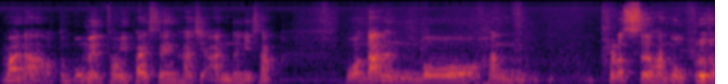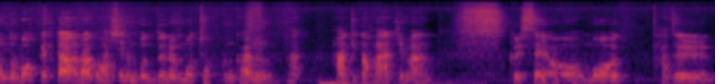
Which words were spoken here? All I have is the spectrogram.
만한 어떤 모멘텀이 발생하지 않는 이상 뭐 나는 뭐한 플러스 한 5% 정도 먹겠다라고 하시는 분들은 뭐 접근 가능하기도 하지만 글쎄요 뭐 다들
